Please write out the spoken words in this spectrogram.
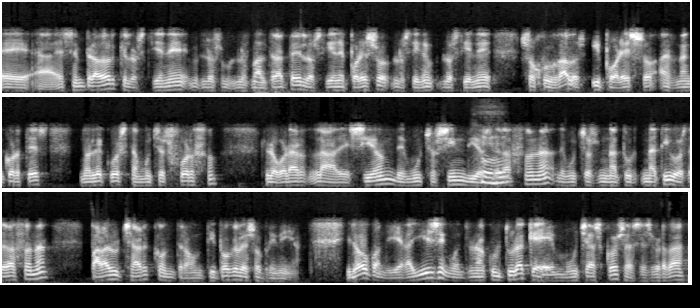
Eh, a ese emperador que los tiene, los, los maltrate, los tiene, por eso los tiene, los tiene, son juzgados y por eso a Hernán Cortés no le cuesta mucho esfuerzo lograr la adhesión de muchos indios uh -huh. de la zona, de muchos nativos de la zona, para luchar contra un tipo que les oprimía. Y luego cuando llega allí se encuentra una cultura que en muchas cosas es verdad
